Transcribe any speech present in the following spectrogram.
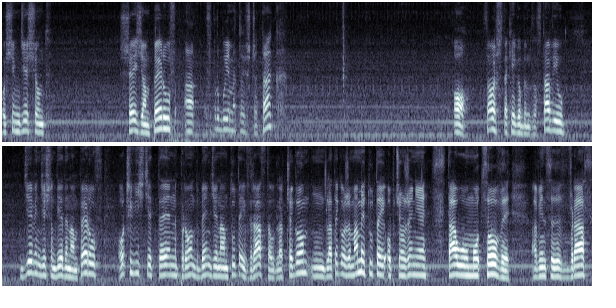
86 amperów, a spróbujemy to jeszcze tak. O, coś takiego bym zostawił. 91 amperów. Oczywiście ten prąd będzie nam tutaj wzrastał. Dlaczego? Mm, Dlatego, że mamy tutaj obciążenie stałomocowe, a więc wraz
